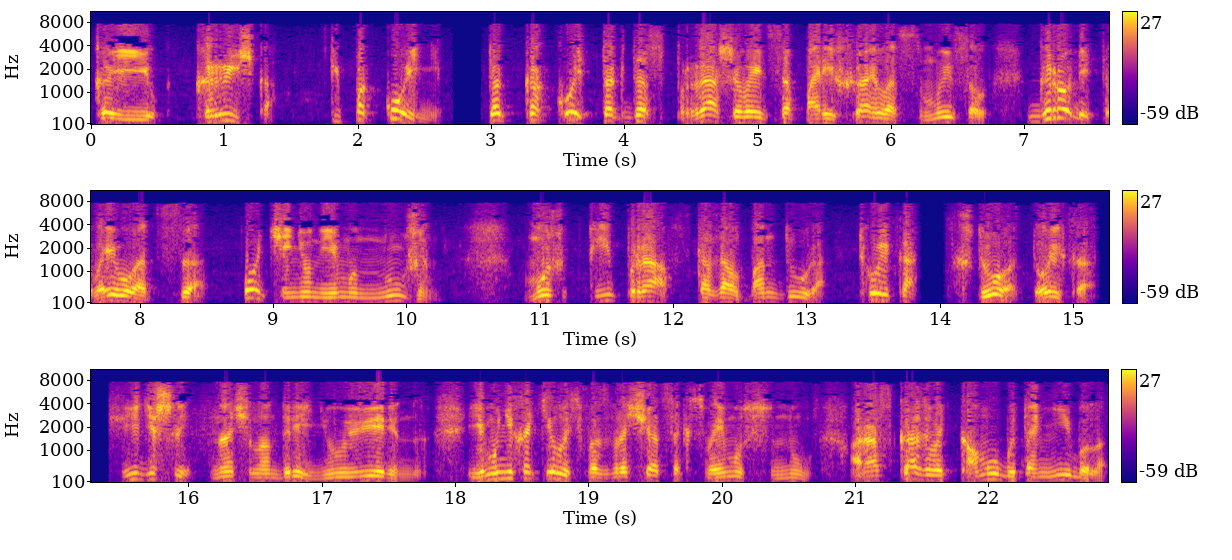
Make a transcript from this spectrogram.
каюк, крышка, ты покойник. Так какой тогда, спрашивается, порешайло смысл гробить твоего отца? Очень он ему нужен. Может, ты прав, сказал Бандура. Только... Что только? «Видишь ли», — начал Андрей неуверенно, ему не хотелось возвращаться к своему сну, а рассказывать кому бы то ни было,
